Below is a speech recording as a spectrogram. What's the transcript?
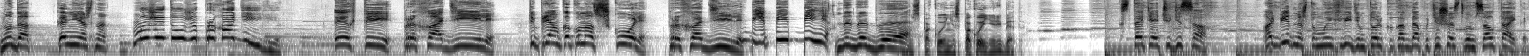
Ну да, конечно. Мы же это уже проходили. Эх ты, проходили. Ты прям как у нас в школе. Проходили Да-да-да Ну, Спокойнее, спокойнее, ребята. Кстати, о чудесах. Обидно, что мы их видим только когда путешествуем с Алтайкой.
